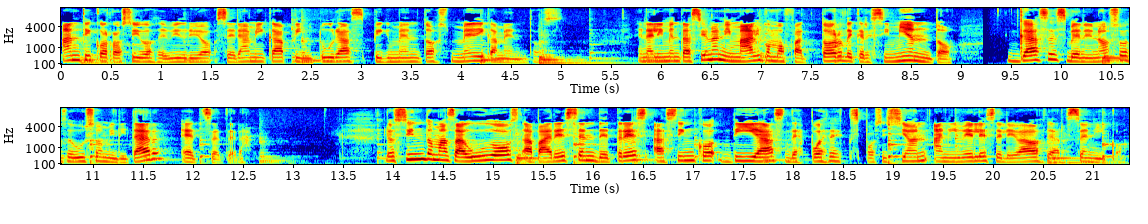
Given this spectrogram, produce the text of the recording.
anticorrosivos de vidrio, cerámica, pinturas, pigmentos, medicamentos. En alimentación animal como factor de crecimiento, gases venenosos de uso militar, etc. Los síntomas agudos aparecen de 3 a 5 días después de exposición a niveles elevados de arsénico.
